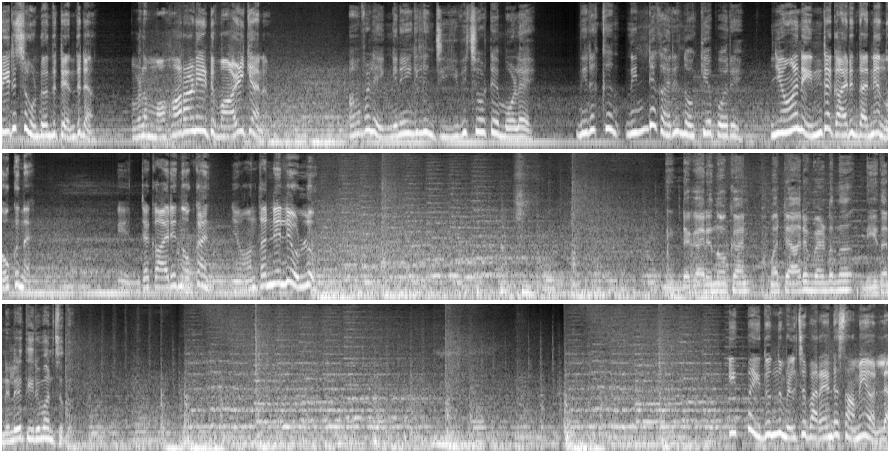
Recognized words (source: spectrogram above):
തിരിച്ചു കൊണ്ടുവന്നിട്ട് എന്തിനാ? അവളെ മഹാറാണിയായിട്ട് വാഴിക്കാനാ? അവൾ എങ്ങനെയെങ്കിലും ജീവിച്ചോട്ടെ മോളെ. നിനക്ക് നിന്റെ കാര്യം നോക്കിയാ പോരെ. ഞാൻ എന്റെ കാര്യം തന്നെ നോക്കുന്നേ. എന്റെ കാര്യം നോക്കാൻ ഞാൻ തന്നെയല്ലേ ഉള്ളൂ. നിന്റെ കാര്യം നോക്കാൻ മറ്റാരും വേണ്ടെന്ന് നീ തന്നെയല്ലേ തീരുമാനിച്ചത്. ഇപ്പൊ ഇതൊന്നും വിളിച്ചു പറയേണ്ട സമയമല്ല.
